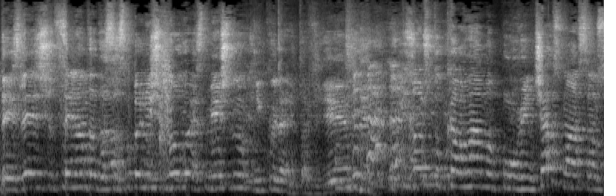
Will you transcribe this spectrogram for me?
Да излезеш от сцената, да се спъниш, много е смешно, никой да не те види. И защо кълнама половин час, но аз съм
